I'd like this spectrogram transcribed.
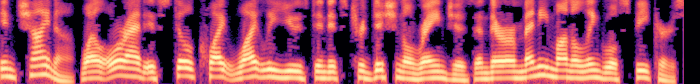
In China, while Oirat is still quite widely used in its traditional ranges and there are many monolingual speakers,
